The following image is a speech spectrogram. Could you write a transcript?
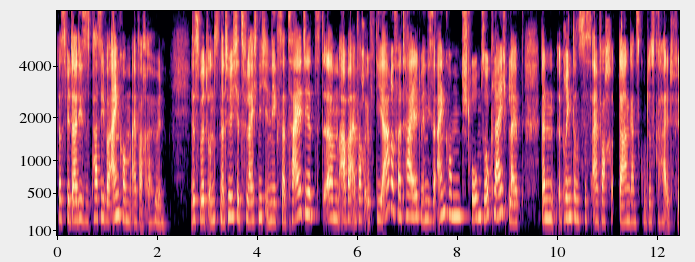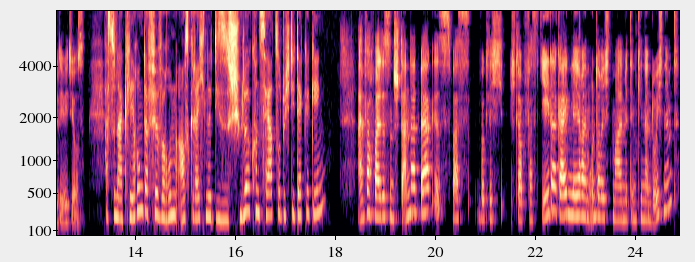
dass wir da dieses passive Einkommen einfach erhöhen. Das wird uns natürlich jetzt vielleicht nicht in nächster Zeit jetzt, ähm, aber einfach auf die Jahre verteilt, wenn dieser Einkommensstrom so gleich bleibt, dann bringt uns das einfach da ein ganz gutes Gehalt für die Videos. Hast du eine Erklärung dafür, warum ausgerechnet dieses Schülerkonzert so durch die Decke ging? Einfach weil das ein Standardwerk ist, was wirklich, ich glaube, fast jeder Geigenlehrer im Unterricht mal mit den Kindern durchnimmt,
